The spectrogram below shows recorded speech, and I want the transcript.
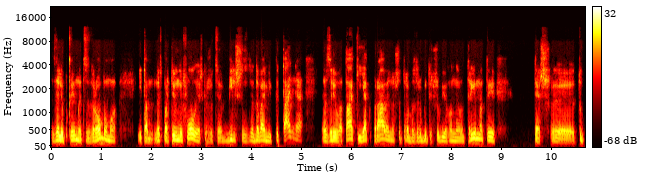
залюбки ми це зробимо. І там неспортивний фол, я ж кажу, це більше задаваємо питання, е, зрив атаки, як правильно, що треба зробити, щоб його не отримати. Теж е, тут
